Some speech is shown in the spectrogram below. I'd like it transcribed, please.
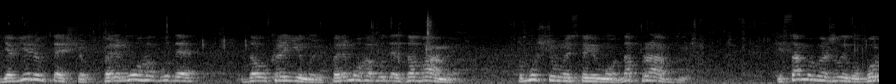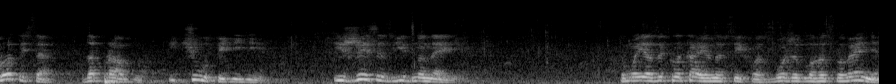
Я вірю в те, що перемога буде за Україною, перемога буде за вами, тому що ми стоїмо на правді. І саме важливо боротися за правду і чути її, і жити згідно неї. Тому я закликаю на всіх вас Боже благословення,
